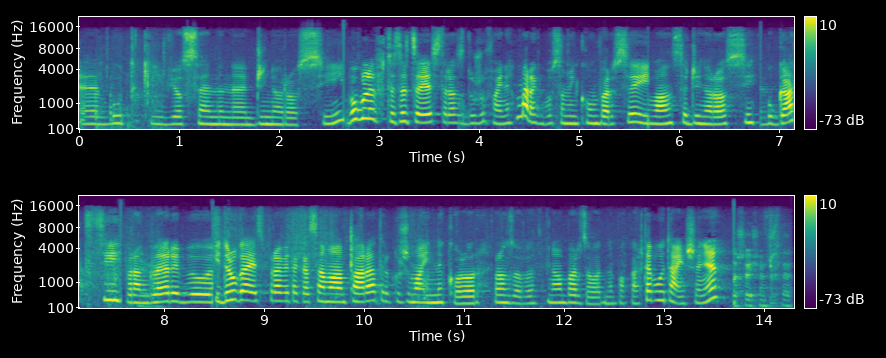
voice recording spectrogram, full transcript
e, budki wiosenne Gino Rossi. W ogóle w TCC jest teraz dużo fajnych marek, bo są i Conversy, i Vansy, Gino Rossi, Bugatti, Wranglery były. I druga jest prawie taka sama para, tylko że ma inny kolor, brązowy. No bardzo ładny, pokaż. Te były tańsze, nie? 164.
